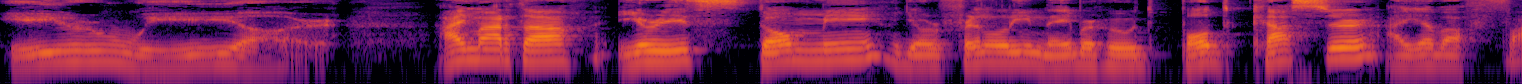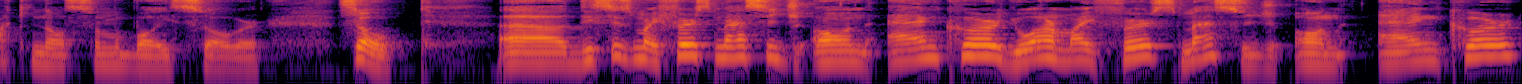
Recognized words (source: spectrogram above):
here we are. Hi Marta, here is Tommy, your friendly neighborhood podcaster. I have a fucking awesome voiceover. So, uh, this is my first message on Anchor. You are my first message on Anchor,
